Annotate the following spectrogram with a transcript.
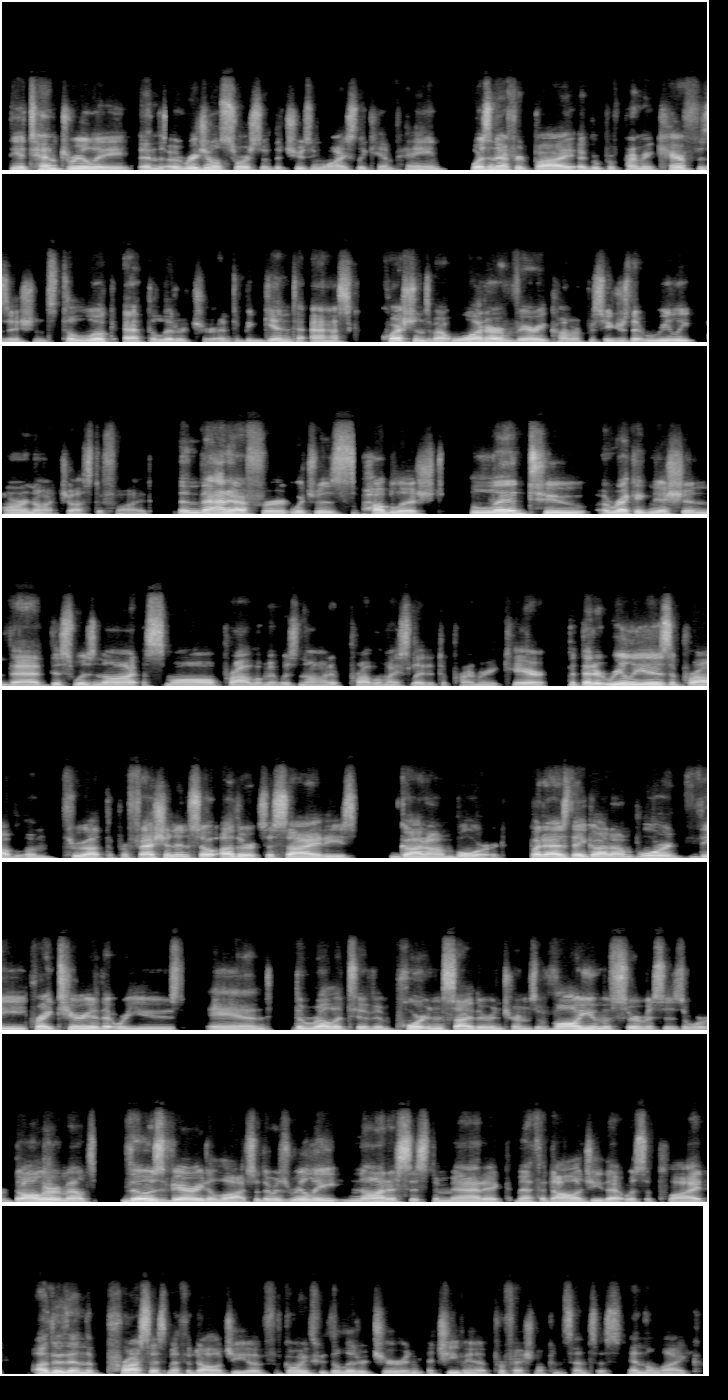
The attempt, really, and the original source of the Choosing Wisely campaign was an effort by a group of primary care physicians to look at the literature and to begin to ask questions about what are very common procedures that really are not justified. And that effort, which was published, led to a recognition that this was not a small problem. It was not a problem isolated to primary care, but that it really is a problem throughout the profession. And so other societies got on board. But as they got on board, the criteria that were used and the relative importance, either in terms of volume of services or dollar amounts, those varied a lot. So there was really not a systematic methodology that was applied other than the process methodology of going through the literature and achieving a professional consensus and the like.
